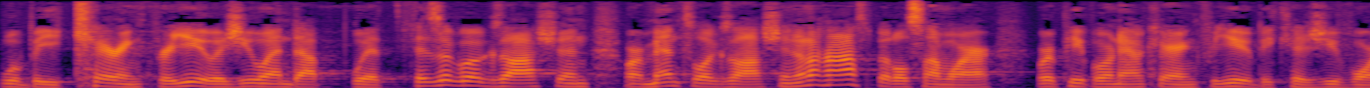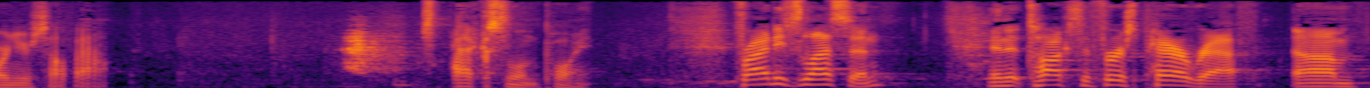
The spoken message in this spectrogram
will be caring for you as you end up with physical exhaustion or mental exhaustion in a hospital somewhere where people are now caring for you because you've worn yourself out. Excellent point. Friday's lesson, and it talks the first paragraph. Um,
